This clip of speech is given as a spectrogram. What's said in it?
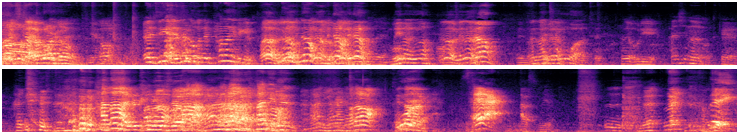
아, 진짜 아, 그 럼. 어. 애 되게 애들도 근데 편하게 되게 맞아, 리노, 리노, 리노, 리노. Lee Know, you know? 리노, 리노. 난, 난 좋은 거 같아. 근데 우리 한 씨는 어떻게 하나 이렇게 불러주세요. 하나, 한이는 아니, 하나, 둘, 셋. 알았습니다. 네 네.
